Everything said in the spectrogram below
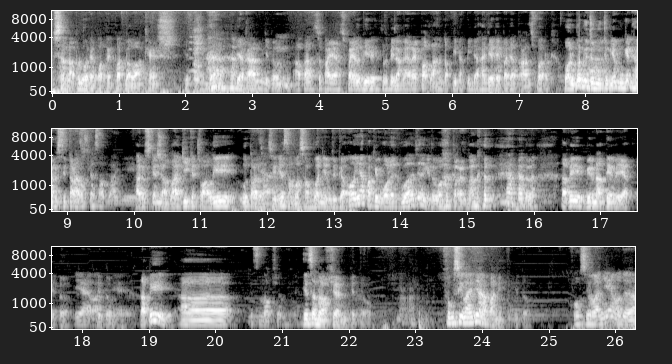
bisa nggak perlu repot-repot bawa cash gitu. Ya, ya kan gitu. Apa supaya supaya lebih lebih nggak repot lah untuk pindah-pindahannya daripada transfer. Walaupun ujung-ujungnya mungkin harus harus ditransfer cash out lagi. harus cash out lagi kecuali lu transaksinya sama someone yang juga oh ya pakai wallet gua aja gitu. Wah keren banget gitu. Tapi we're not there yet gitu. Iya lah, gitu. iya, iya. tapi uh, It's an option. it's an option gitu. Fungsi lainnya apa nih Fungsi lainnya yang udah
